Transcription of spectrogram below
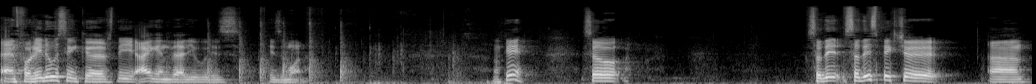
And for reducing curves, the eigenvalue is, is 1. Okay, so, so, this, so this picture, um,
